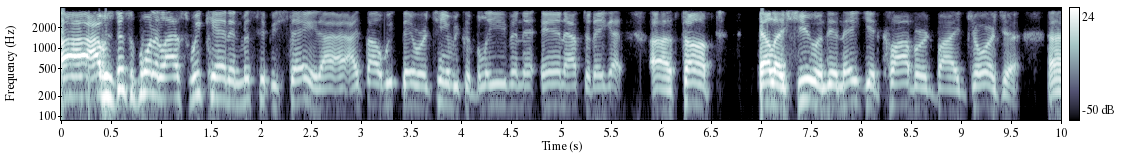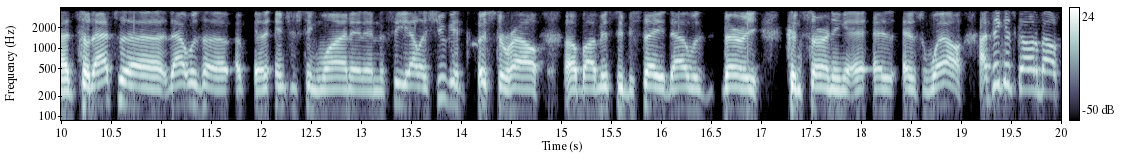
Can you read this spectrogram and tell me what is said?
Uh, I was disappointed last weekend in Mississippi State. I, I thought we, they were a team we could believe in, in after they got uh, thumped LSU, and then they get clobbered by Georgia. Uh, so that's a that was a, a an interesting one, and, and to see LSU get pushed around uh, by Mississippi State, that was very concerning as, as well. I think it's gone about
